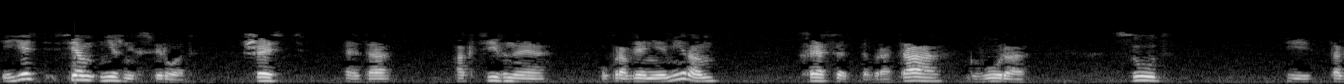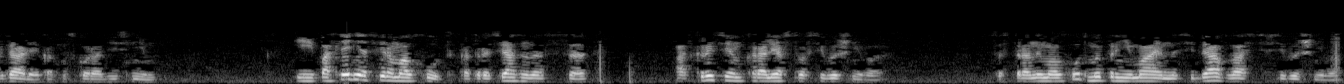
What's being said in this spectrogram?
И есть семь нижних сферот. Шесть – это активное управление миром, хесед – доброта, гвура – суд и так далее, как мы скоро объясним. И последняя сфера Малхут, которая связана с открытием Королевства Всевышнего, со стороны Малхут мы принимаем на себя власть Всевышнего.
